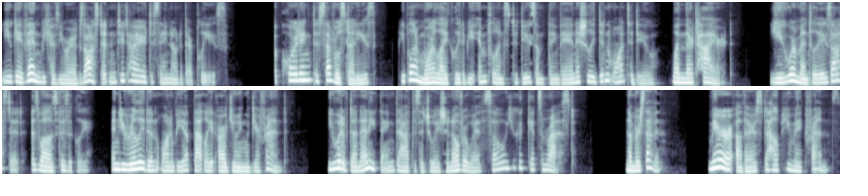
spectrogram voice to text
You gave in because you were exhausted and too tired to say no to their pleas. According to several studies, people are more likely to be influenced to do something they initially didn't want to do when they're tired. You were mentally exhausted as well as physically, and you really didn't wanna be up that late arguing with your friend. You would have done anything to have the situation over with so you could get some rest. Number seven, mirror others to help you make friends.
